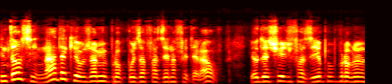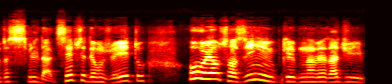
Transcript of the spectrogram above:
Então, assim, nada que eu já me propus a fazer na federal, eu deixei de fazer por problema da acessibilidade. Sempre se deu um jeito, ou eu sozinho, porque na verdade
